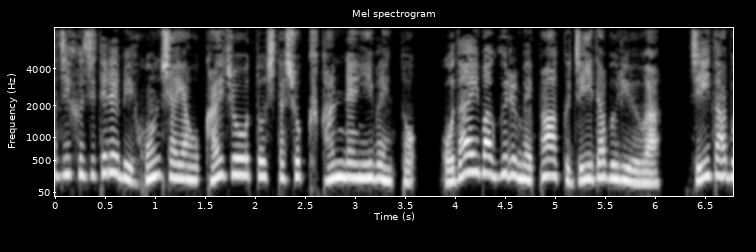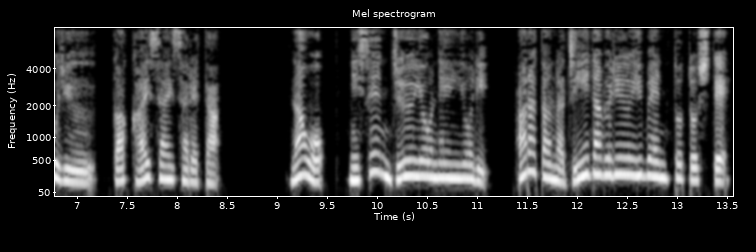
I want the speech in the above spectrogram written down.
じフジテレビ本社屋を会場とした食関連イベント、お台場グルメパーク GW は、GW が開催された。なお、2014年より新たな GW イベントとして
